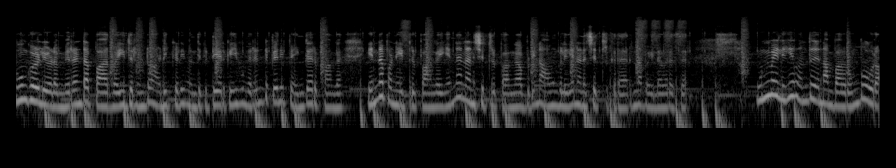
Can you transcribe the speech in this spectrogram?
பூங்கோழியோட மிரண்ட பார்வை இது ரெண்டும் அடிக்கடி வந்துகிட்டே இருக்கு. இவங்க ரெண்டு பேரும் இப்போ எங்க இருப்பாங்க? என்ன பண்ணிட்டு இருப்பாங்க? என்ன நினச்சிட்டு இருப்பாங்க? அப்படின்னு அவங்களையே நினைச்சிட்டு இருக்கிறாரு நம்ம இளவரசர். உண்மையிலேயே வந்து நம்ம ரொம்ப ஒரு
